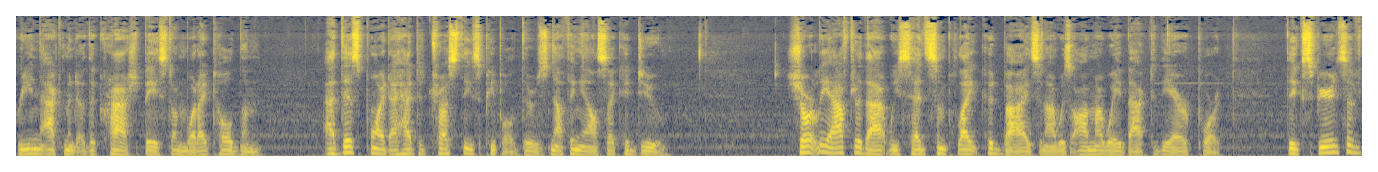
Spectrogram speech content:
reenactment of the crash based on what I told them. At this point, I had to trust these people. There was nothing else I could do. Shortly after that, we said some polite goodbyes, and I was on my way back to the airport. The experience of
